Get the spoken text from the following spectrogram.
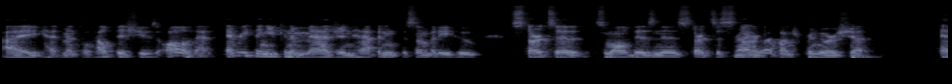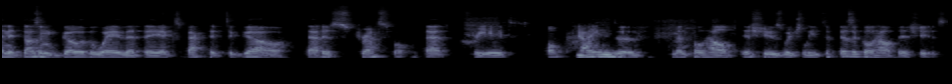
I had mental health issues, all of that. Everything you can imagine happening to somebody who starts a small business, starts a startup right. entrepreneurship, and it doesn't go the way that they expect it to go, that is stressful. That creates all kinds yeah. of mental health issues, which lead to physical health issues.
